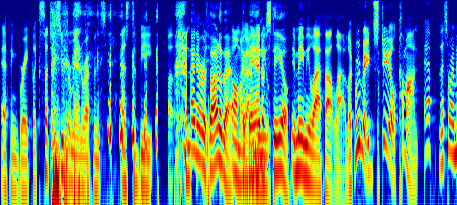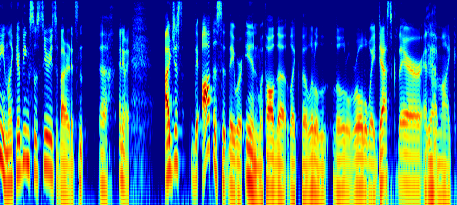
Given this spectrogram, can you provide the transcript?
effing break! Like such a Superman reference as to be. Uh, I never thought of that. Oh my the god! Man of me- Steel. It made me laugh out loud. Like we made steel. Come on, f. That's what I mean. Like they're being so serious about it. It's ugh. anyway. I just the office that they were in with all the like the little the little rollaway desk there, and Yep. then like,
